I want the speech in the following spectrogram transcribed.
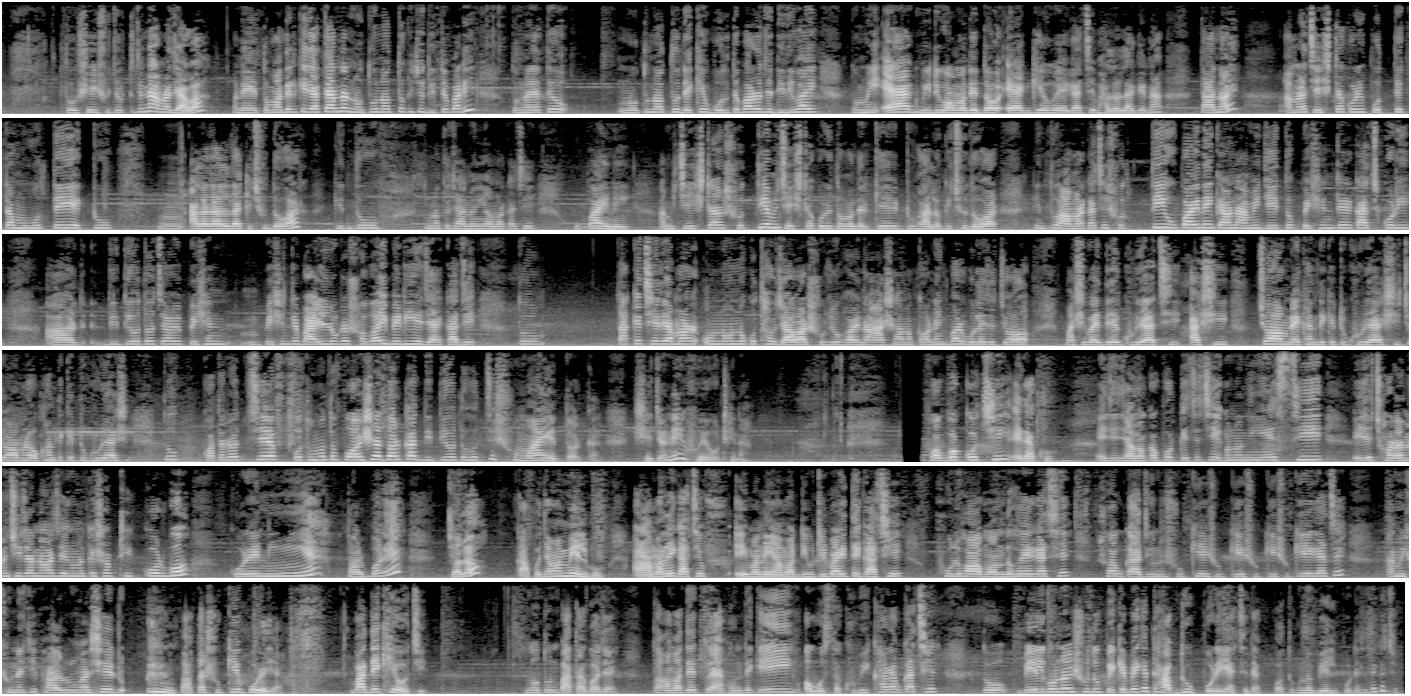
তো সেই সুযোগটা জন্য আমরা যাওয়া। মানে তোমাদেরকে যাতে আমরা নতুনত্ব কিছু দিতে পারি, তোমরা যাতে নতুনত্ব দেখে বলতে পারো যে দিদিভাই তুমি এক ভিডিও আমাদের দাও, এক ঘে হয়ে গেছে, ভালো লাগে না। তা নয়, আমরা চেষ্টা করি প্রত্যেকটা মুহূর্তেই একটু আলাদা আলাদা কিছু দেওয়ার। কিন্তু তোমরা তো জানোই, আমার কাছে উপায় নেই। আমি চেষ্টা সত্যি আমি চেষ্টা করি তোমাদেরকে একটু ভালো কিছু দেওয়ার, কিন্তু আমার কাছে সত্যিই উপায় নেই, কারণ আমি যেহেতু পেশেন্টের কাজ করি, আর দ্বিতীয়ত হচ্ছে আমি পেশেন্ট, পেশেন্টের বাড়ির লোকরা সবাই বেরিয়ে যায় কাজে, তো তাকে ছেড়ে আমার অন্য অন্য কোথাও যাওয়ার সুযোগ হয় না। আশা আমাকে অনেকবার বলেছে চ মাসি বাড়িতে ঘুরে আছি, আসি। চ, আমরা এখান থেকে একটু ঘুরে আসি, চ, আমরা ওখান থেকে একটু ঘুরে আসি। তো কথাটা হচ্ছে, প্রথমত পয়সার দরকার, দ্বিতীয়ত হচ্ছে সময়ের দরকার। সেজন্যই হয়ে ওঠে না। ফকবক করছি, এই দেখো, এই যে জামা কাপড় কেচেছি, এগুলো নিয়ে এসেছি, এই যে ছড়ানো, ছিটানো আছে, এগুলোকে সব ঠিক করব, করে নিয়ে তারপরে চলো কাপড় জামা মেলবো। আর আমাদের গাছে এই মানে আমার ডিউটির বাড়িতে গাছে ফুল হওয়া বন্ধ হয়ে গেছে। সব গাছগুলো শুকিয়ে শুকিয়ে শুকিয়ে শুকিয়ে গেছে। আমি শুনেছি ফাল্গুন মাসের পাতা শুকিয়ে পড়ে যায়। বা দেখেওছি, নতুন পাতা গজায়। তো আমাদের তো এখন থেকেই অবস্থা খুবই খারাপ গাছের। তো বেলগুলোই শুধু পেকে পেকে ধাপ ধূপ পড়ে যাচ্ছে। দেখো কতগুলো বেল পড়েছে দেখেছ?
